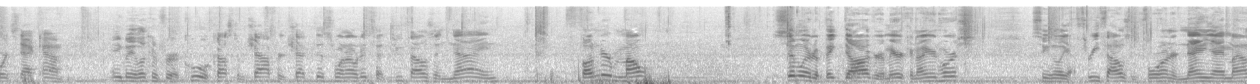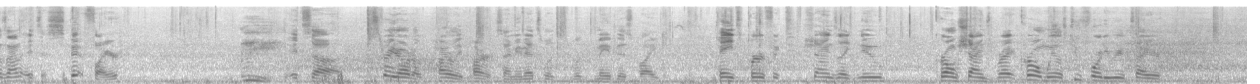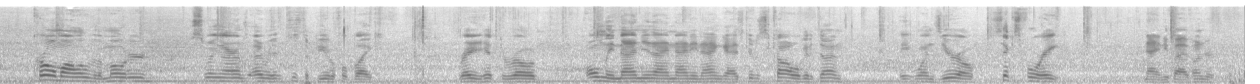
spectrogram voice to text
powersports.com. Anybody looking for a cool custom chopper, check this one out. It's a 2009 Thunder Mountain. Similar to Big Dog or American Iron Horse. This thing's only got 3,499 miles on it. It's a Spitfire. it's uh, straight out of Harley Parks. I mean, that's what's what made this bike. Paint's perfect, shines like new. Chrome shines bright. Chrome wheels, 240 rear tire. Chrome all over the motor, swing arms, everything. Just a beautiful bike. Ready to hit the road. Only $99.99, guys. Give us a call. We'll get it done. 810 648 9500.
